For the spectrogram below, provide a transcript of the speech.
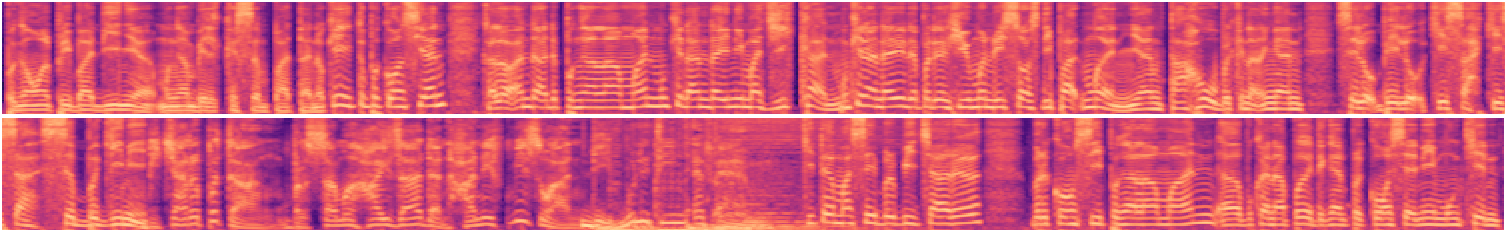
pengawal pribadinya mengambil kesempatan. Okey, itu perkongsian. Kalau anda ada pengalaman, mungkin anda ini majikan. Mungkin anda ini daripada Human Resource Department yang tahu berkenaan dengan selok-belok kisah-kisah sebegini. Bicara petang bersama Haiza dan Hanif Miswan di Bulletin FM. Kita masih berbicara berkongsi pengalaman uh, bukan apa dengan perkongsian ni mungkin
